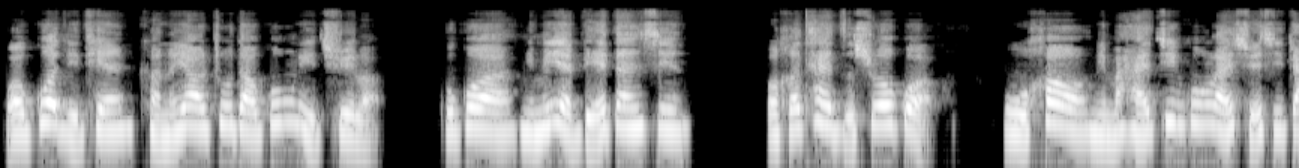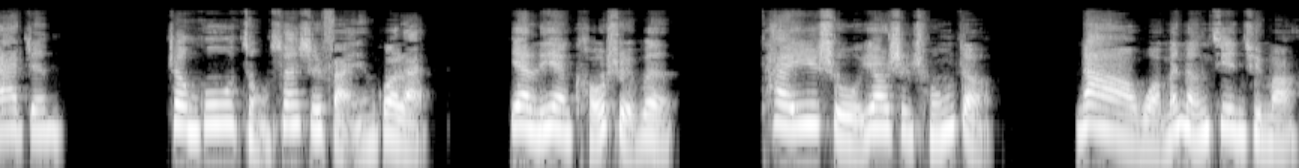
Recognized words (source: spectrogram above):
我过几天可能要住到宫里去了。不过你们也别担心，我和太子说过，午后你们还进宫来学习扎针。”郑姑总算是反应过来，咽了咽口水问。太医署要是重整，那我们能进去吗？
